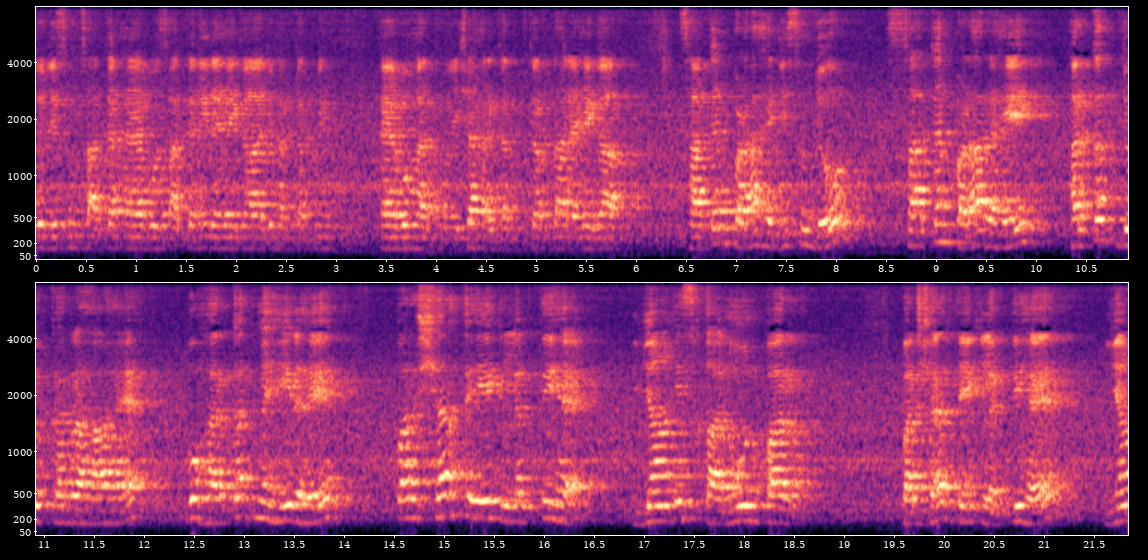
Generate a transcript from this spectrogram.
جو جسم ساکن ہے، وہ ساکن ہی رہے گا۔ جو حرکت میں ہے، وہ ہمیشہ حرکت کرتا رہے گا۔ ساکن پڑا ہے جی، جسم جو ساکن پڑا رہے، حرکت جو کر رہا ہے، وہ حرکت میں ہی رہے۔ پر شرط ایک لگتی ہے، یا اس قانون پر پر شرط ایک لگتی ہے، یا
